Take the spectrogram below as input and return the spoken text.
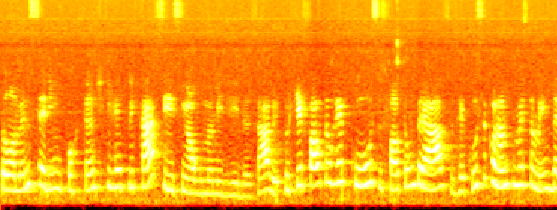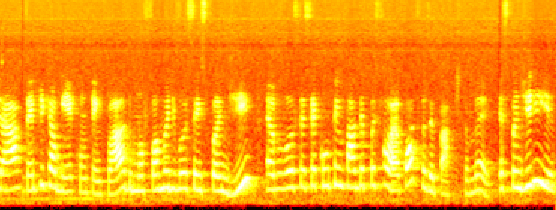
pelo menos seria importante que replicasse isso em alguma medida, sabe? Porque faltam recursos, faltam braços, recurso econômico, mas também braços. Sempre que alguém é contemplado, uma forma de você expandir é você ser contemplado e depois falar, eu posso fazer parte também? Expandiria.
